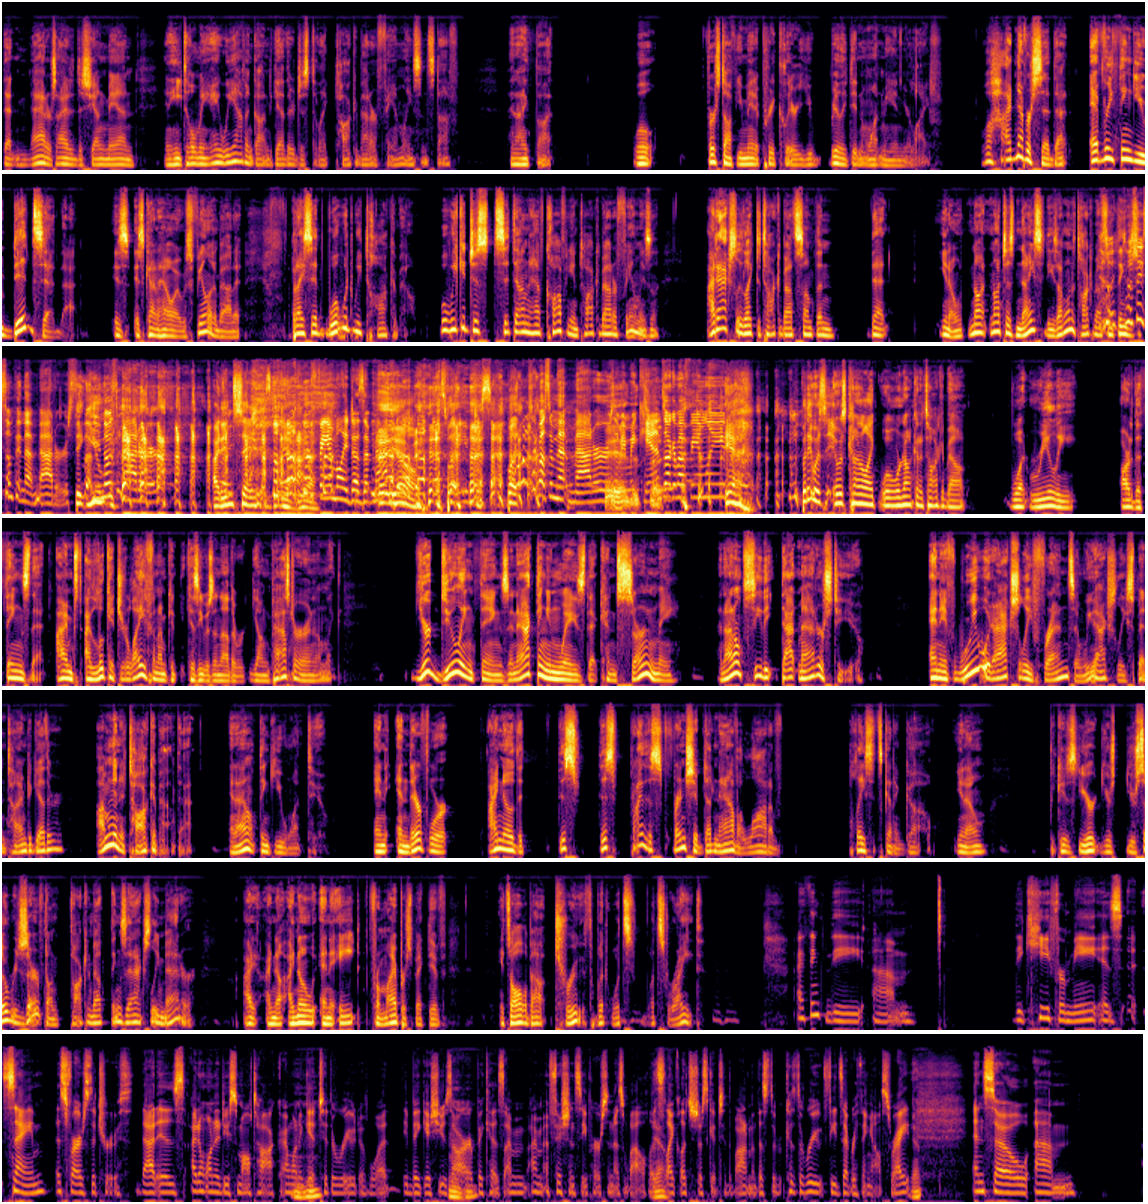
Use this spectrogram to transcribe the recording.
that matters. I had this young man and he told me, Hey, we haven't gotten together just to like talk about our families and stuff. And I thought, well, first off, you made it pretty clear you really didn't want me in your life. Well, I'd never said that. Everything you did said that is is kind of how I was feeling about it. But I said, what would we talk about? Well, we could just sit down and have coffee and talk about our families. I'd actually like to talk about something that, you know, not not just niceties. I want to talk about some Don't things. say something that matters. That I mean, those matter. I didn't say. Yeah, your yeah. family doesn't matter. No, That's what you just said. but talk about something that matters. I mean, we can talk about family. but- yeah but it was it was kind of like well we're not going to talk about what really are the things that i'm i look at your life and i'm because he was another young pastor and i'm like you're doing things and acting in ways that concern me and i don't see that that matters to you and if we were actually friends and we actually spent time together i'm going to talk about that. And i don't think you want to. And and therefore i know that this this probably this friendship doesn't have a lot of place it's going to go you know? Because you're you're you're so reserved on talking about things that actually matter. I i know i know an 8 from my perspective it's all about truth. What what's what's right I think the um, the key for me is uh, same as far as the truth. That is, I don't want to do small talk. I want to get to the root of what the big issues are because I'm I'm efficiency person as well. It's Yeah. like let's just get to the bottom of this because the root feeds everything else, right? Yep. And so um,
